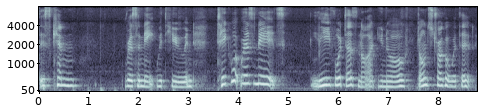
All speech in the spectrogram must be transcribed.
this can resonate with you and take what resonates, leave what does not, you know, don't struggle with it.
